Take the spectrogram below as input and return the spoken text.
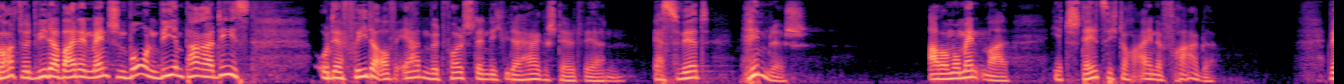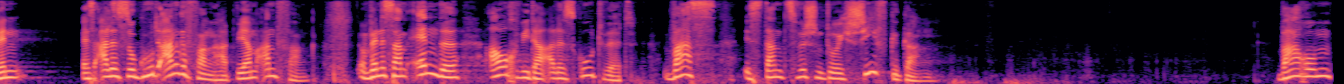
Gott wird wieder bei den Menschen wohnen, wie im Paradies. Und der Friede auf Erden wird vollständig wiederhergestellt werden. Es wird himmlisch. Aber Moment mal, jetzt stellt sich doch eine Frage. Wenn es alles so gut angefangen hat wie am Anfang und wenn es am Ende auch wieder alles gut wird, was ist dann zwischendurch schiefgegangen? Warum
